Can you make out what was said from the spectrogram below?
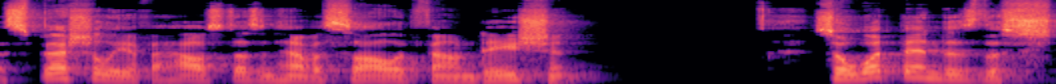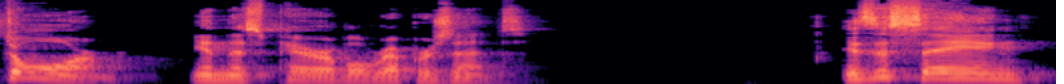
especially if a house doesn't have a solid foundation. So, what then does the storm in this parable represent? Is this saying,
